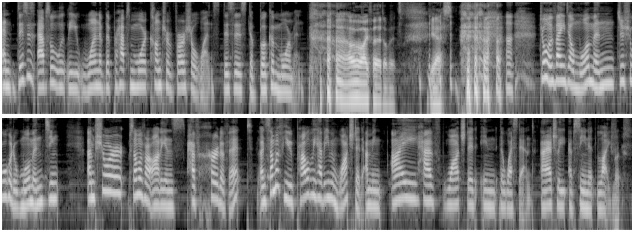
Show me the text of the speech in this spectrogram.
and this is absolutely one of the perhaps more controversial ones. This is the Book of Mormon. oh, I've heard of it. Yes. 中文翻译叫《摩门之书》或者《摩门经》。 I'm sure some of our audience have heard of it, and some of you probably have even watched it. I mean, I have watched it in the West End. I actually have seen it live. Nice.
